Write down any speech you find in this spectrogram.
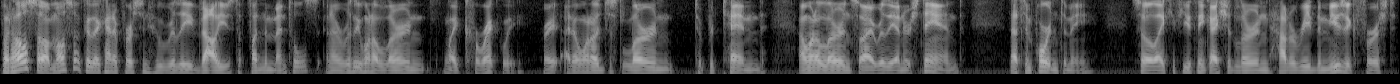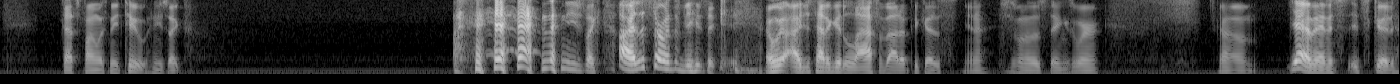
but also I'm also the kind of person who really values the fundamentals, and I really want to learn like correctly, right? I don't want to just learn to pretend I want to learn so I really understand. That's important to me. So like if you think I should learn how to read the music first, that's fine with me too. And he's like and then he's like, "All right, let's start with the music." And we, I just had a good laugh about it because you know it's just one of those things where, um, yeah, man, it's it's good.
